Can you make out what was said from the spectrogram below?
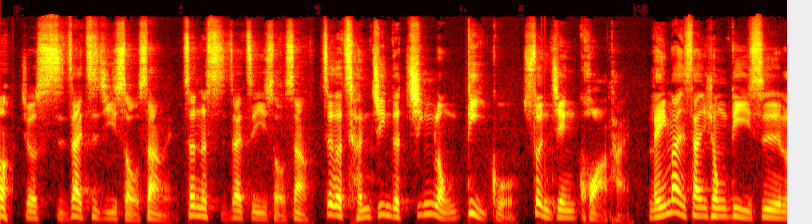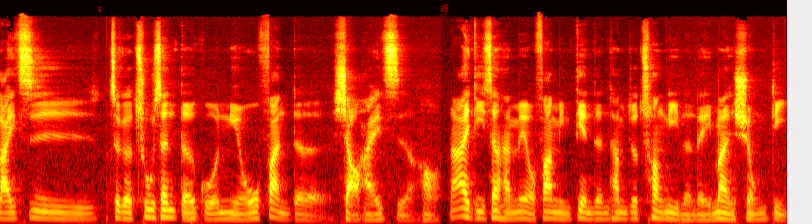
就死在自己手上，哎，真的死在自己手上。这个曾经的金融帝国瞬间垮台。雷曼三兄弟是来自这个出生德国牛贩的小孩子哈。那爱迪生还没有发明电灯，他们就创立了雷曼兄弟。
